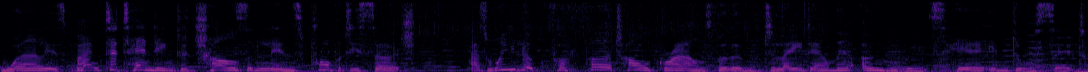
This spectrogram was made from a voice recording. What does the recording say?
Well, it's back to tending to Charles and Lynn's property search as we look for fertile grounds for them to lay down their own roots here in Dorset.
